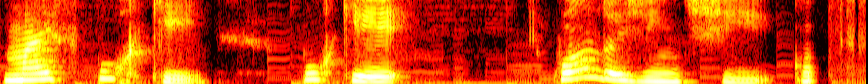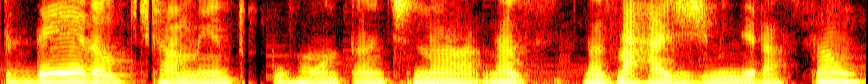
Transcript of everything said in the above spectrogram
Mas por quê? Porque quando a gente considera o teamento por montante na, nas, nas barragens de mineração,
